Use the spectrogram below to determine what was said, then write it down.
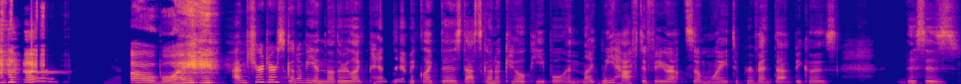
yeah. Oh boy. I'm sure there's gonna be another like pandemic like this that's gonna kill people, and like we have to figure out some way to prevent that because this is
